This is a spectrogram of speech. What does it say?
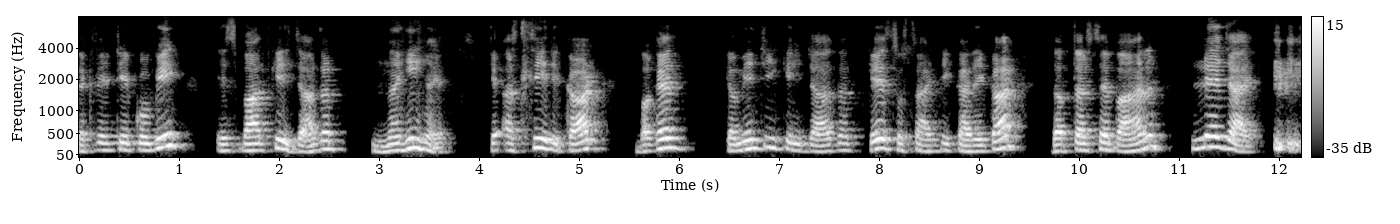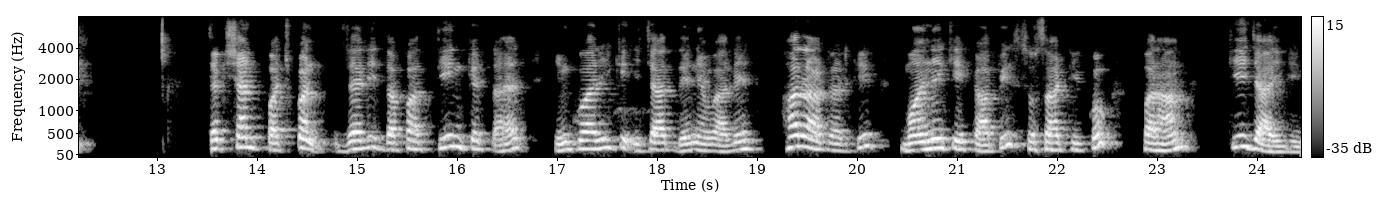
सेक्रेटरी को भी इस बात की इजाज़त नहीं है कि असली रिकॉर्ड बगैर कमेटी की इजाज़त के सोसाइटी का रिकॉर्ड दफ्तर से बाहर ले जाए। सेक्शन 55 जैली दफ़ा तीन के तहत इंक्वायरी की इजाज़त देने वाले हर ऑर्डर की मायने की कापी सोसाइटी को फराम की जाएगी,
